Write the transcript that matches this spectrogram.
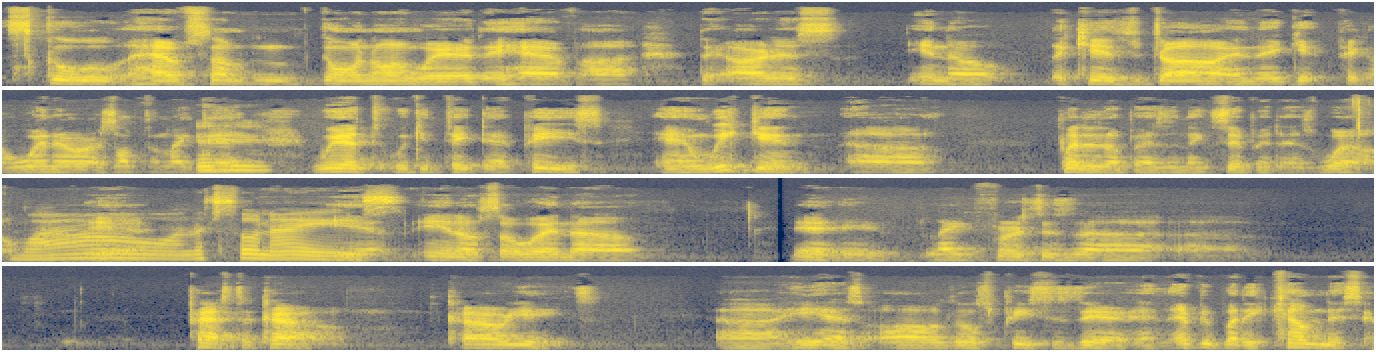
school have something going on where they have uh, the artists, you know, the kids draw and they get pick a winner or something like that. Mhm. We we can take that piece and we can uh, put it up as an exhibit as well. Wow. That's so nice. Yeah, you know, so when uh, and like for instance, uh, uh, Pastor Carl, Carl Yates. Uh, he has all those pieces there, and everybody come and they say,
